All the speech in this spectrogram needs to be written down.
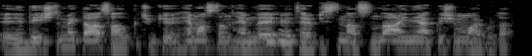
e, değiştirmek daha sağlıklı. Çünkü hem hastanın hem de Hı hı. e, terapistin aslında aynı yaklaşımı var burada.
